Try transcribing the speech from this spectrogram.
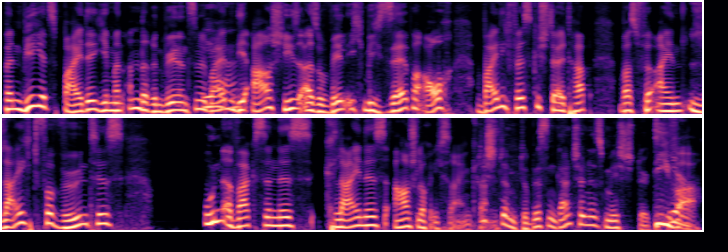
wenn wir jetzt beide jemand anderen wählen, dann sind wir Ja. beiden die Arschis, also wähle ich mich selber auch, weil ich festgestellt habe, was für ein leicht verwöhntes, unerwachsenes, kleines Arschloch ich sein kann. Das stimmt, du bist ein ganz schönes Mischstück. Die Ja. war.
